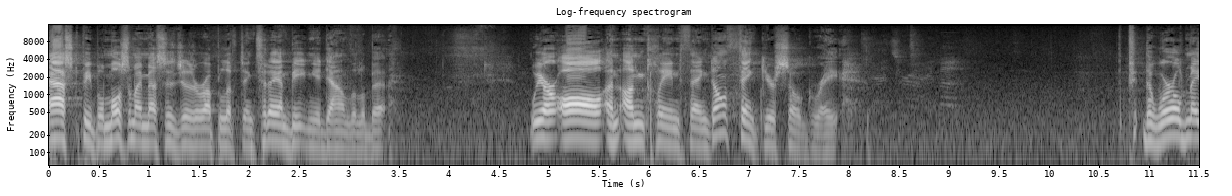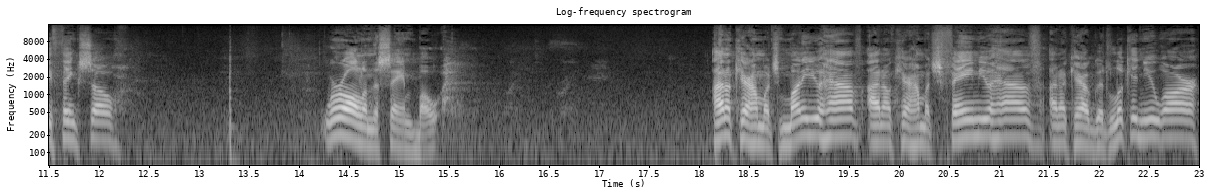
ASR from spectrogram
Ask people. Most of my messages are uplifting. Today I'm beating you down a little bit. We are all an unclean thing. Don't think you're so great. The world may think so. We're all in the same boat. I don't care how much money you have. I don't care how much fame you have. I don't care how good looking you are.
